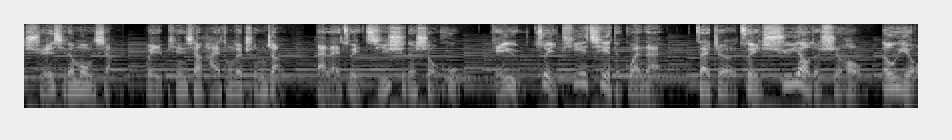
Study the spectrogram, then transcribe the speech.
学习的梦想，为偏向孩童的成长带来最及时的守护，给予最贴切的关爱，在这最需要的时候，都有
